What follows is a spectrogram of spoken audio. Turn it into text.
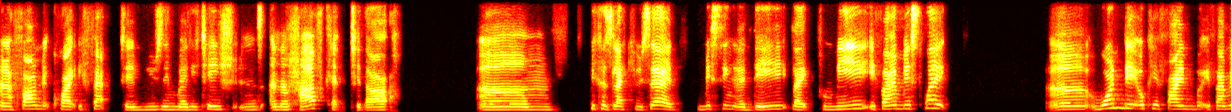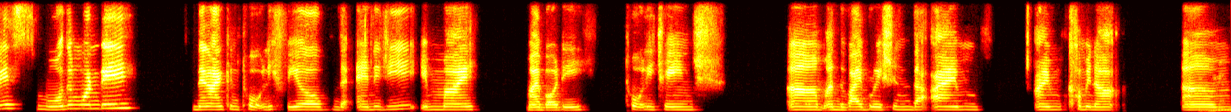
and i found it quite effective using meditations and i have kept to that. Um because like you said missing a day like for me if i miss like uh one day okay fine. But if i miss more than one day then i can totally feel the energy in my my body totally change um and the vibration that i'm i'm coming at um, mm-hmm.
